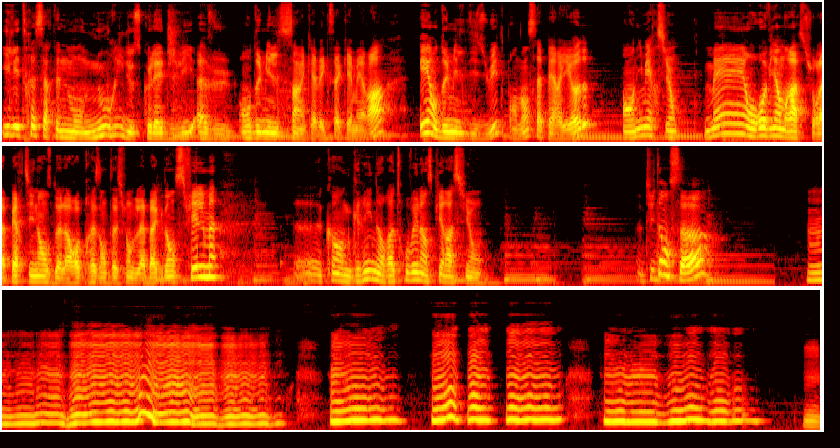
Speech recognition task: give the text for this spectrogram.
il est très certainement nourri de ce que Ledgely a vu en 2005 avec sa caméra, et en 2018 pendant sa période en immersion. Mais on reviendra sur la pertinence de la représentation de la BAC dans ce film, euh, quand Green aura trouvé l'inspiration. Tu t'en sors Hmm,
